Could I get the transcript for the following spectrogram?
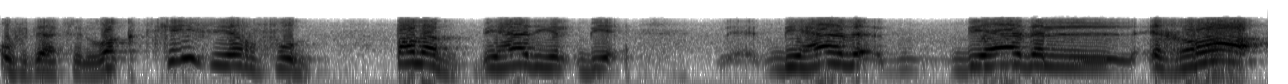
وفي ذات الوقت كيف يرفض طلب بهذه بهذا بهذا الإغراء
